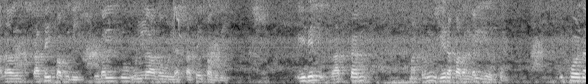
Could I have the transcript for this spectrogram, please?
அதாவது தசைப்பகுதி உடலுக்கு உள்ளாக உள்ள தசைப்பகுதி. இதில் ரத்தம் மற்றும் ஈரப்பதங்கள் இருக்கும். இப்பொழுது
